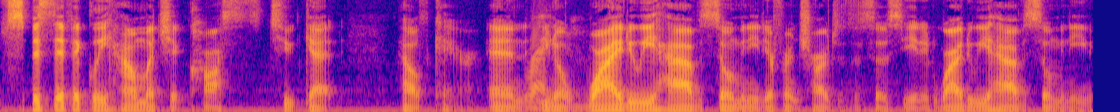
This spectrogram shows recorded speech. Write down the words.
specifically how much it costs to get health care and you know why do we have so many different charges associated? Why do we have so many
